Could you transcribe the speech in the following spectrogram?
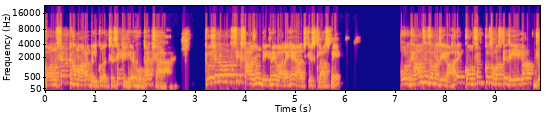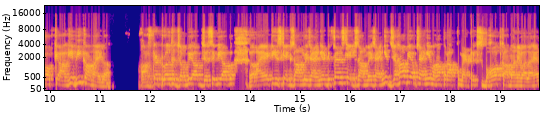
कॉन्सेप्ट हमारा बिल्कुल अच्छे से क्लियर होता जा रहा है। क्वेश्चन नंबर सिक्स आज हम देखने वाले हैं आज की इस क्लास में। और ध्यान से समझिएगा, हर एक कॉन्सेप्ट को समझते जाइएगा, जो आपके आगे भी काम आएगा। आफ्टर ट्वेल्थ जब भी आप, जैसे भी आप आईआईटीज के एग्ज़ाम में जाएँगे डिफेंस के एग्ज़ाम में जाएँगे, जहाँ भी आप जाएँगे, वहाँ पर आपको मैट्रिक्स बहुत काम आने वाला है।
